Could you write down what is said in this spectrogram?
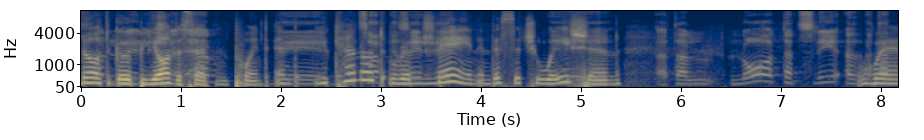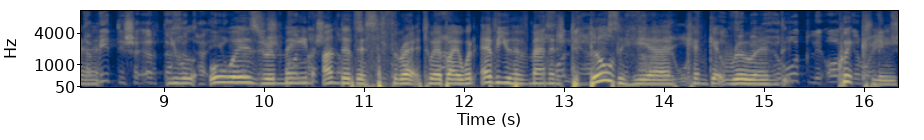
not go beyond a certain point. And you cannot remain in this situation where you will always remain under this threat, whereby whatever you have managed to build here can get ruined quickly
